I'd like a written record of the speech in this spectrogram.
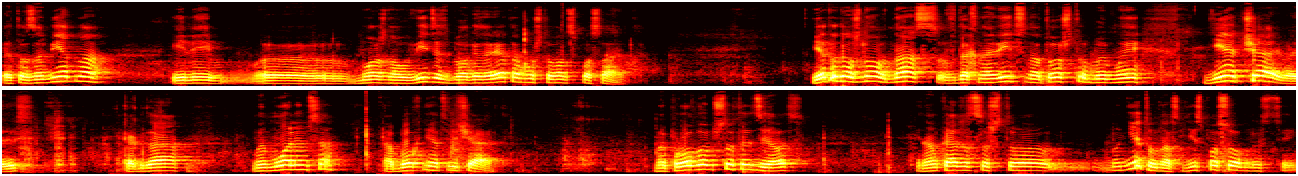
это заметно или э, можно увидеть благодаря тому, что Он спасает. И это должно нас вдохновить на то, чтобы мы не отчаивались, когда мы молимся, а Бог не отвечает. Мы пробуем что-то делать, и нам кажется, что ну, нет у нас ни способностей,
